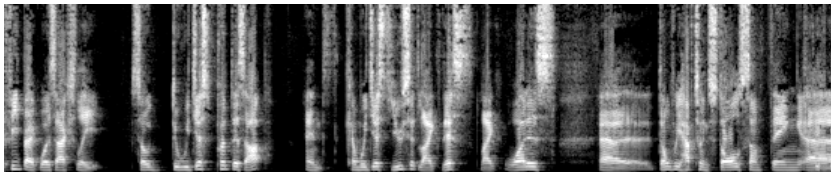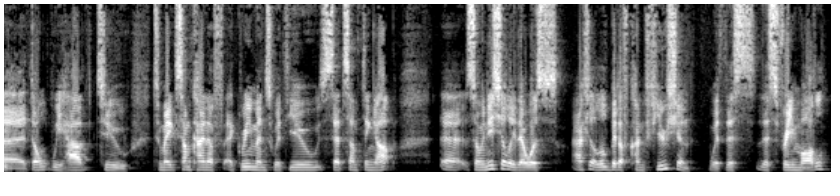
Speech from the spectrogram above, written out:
feedback was actually, so do we just put this up and can we just use it like this? Like, what is uh, don't we have to install something? Uh, don't we have to to make some kind of agreements with you, set something up? Uh, so initially there was actually a little bit of confusion with this this free model,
